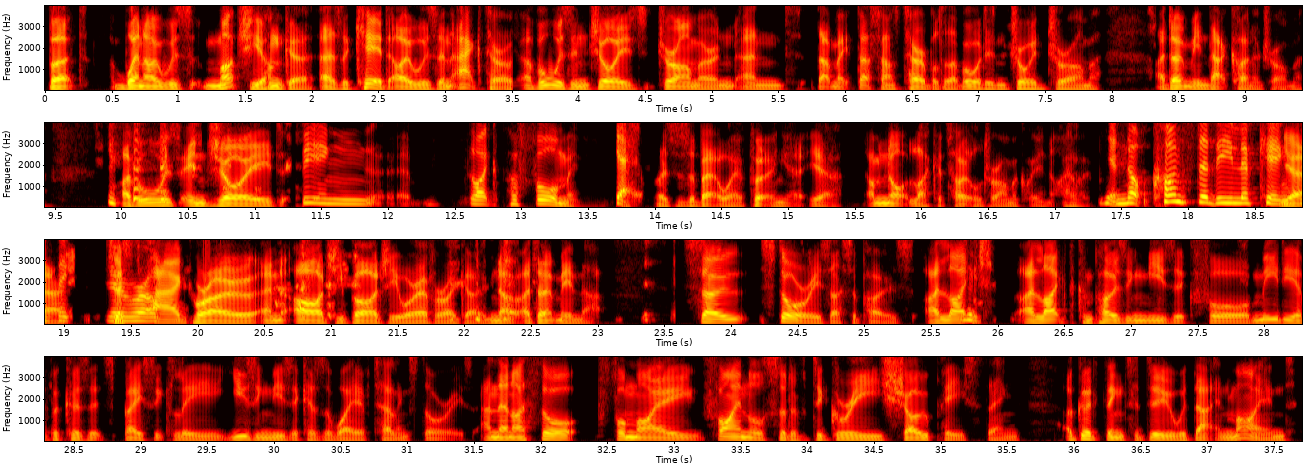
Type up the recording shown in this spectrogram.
but when i was much younger as a kid i was an actor. I've always enjoyed drama and and that make that sounds terrible i've always enjoyed drama. I don't mean that kind of drama. I've always enjoyed being uh, like performing yeah. I suppose is a better way of putting it. Yeah. I'm not like a total drama queen, I hope. You're not constantly looking yeah, just aggro and argy bargy wherever I go. No, I don't mean that. So stories, I suppose. I liked I liked composing music for media because it's basically using music as a way of telling stories. And then I thought for my final sort of degree showpiece thing, a good thing to do with that in mind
